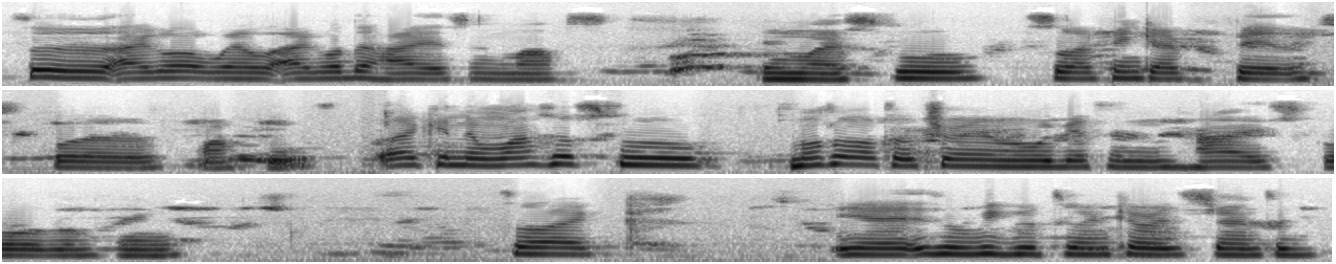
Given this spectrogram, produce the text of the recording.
so I got well, I got the highest in maths in my school, so I think I prepared for the maths. Like in the master school, not a lot of children will get in high school and things. So like, yeah, it will be good to encourage children to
